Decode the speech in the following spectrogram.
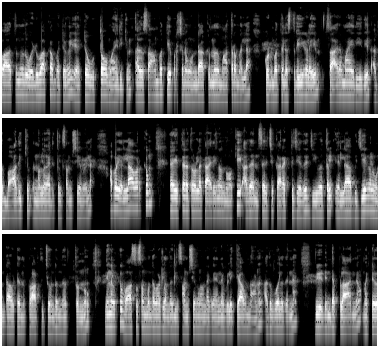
ഭാഗത്തു നിന്ന് ഒഴിവാക്കാൻ പറ്റുമെങ്കിൽ ഏറ്റവും ഉത്തമമായിരിക്കും. അത് സാമ്പത്തിക പ്രശ്നം ഉണ്ടാക്കുന്നത് മാത്രമല്ല കുടുംബത്തിലെ സ്ത്രീകളെയും സാരമായ രീതിയിൽ അത് ബാധിക്കും എന്നുള്ള കാര്യത്തിൽ സംശയമില്ല അപ്പോൾ എല്ലാവർക്കും ഇത്തരത്തിലുള്ള കാര്യങ്ങൾ നോക്കി അതനുസരിച്ച് കറക്റ്റ് ചെയ്ത് ജീവിതത്തിൽ എല്ലാ വിജയങ്ങളും ഉണ്ടാവട്ടെ എന്ന് പ്രാർത്ഥിച്ചുകൊണ്ട് നിർത്തുന്നു. നിങ്ങൾക്ക് വാസ്തു സംബന്ധമായിട്ടുള്ള എന്തെങ്കിലും സംശയങ്ങളുണ്ടെങ്കിൽ എന്നെ വിളിക്കാവുന്നതാണ്. അതുപോലെ തന്നെ വീടിന്റെ പ്ലാനോ മറ്റോ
